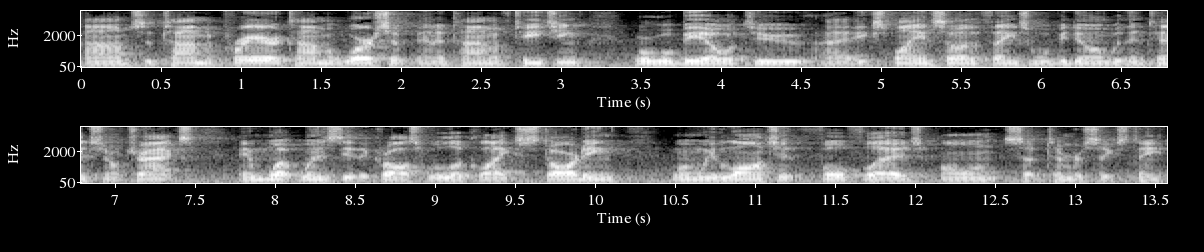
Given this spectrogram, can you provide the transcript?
um, some time of prayer, time of worship, and a time of teaching where we'll be able to uh, explain some of the things we'll be doing with intentional tracks and what Wednesday at the Cross will look like starting when we launch it full fledged on September 16th.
